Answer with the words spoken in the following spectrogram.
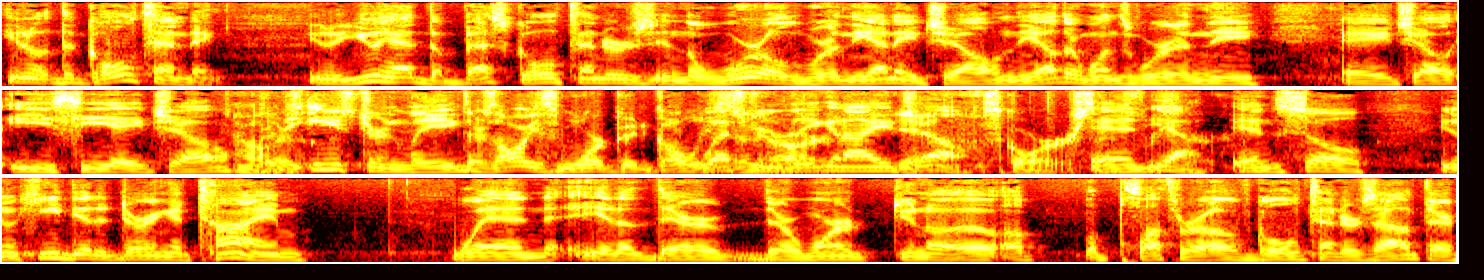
you know the goaltending. You know, you had the best goaltenders in the world were in the NHL, and the other ones were in the AHL, ECHL, Oh, or the there's- Eastern League, There's always more good goalies Western than there League, are, and IHL yeah, scorers. that's and for yeah, sure. and so you know he did it during a time when you know there there weren't you know a, a plethora of goaltenders out there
